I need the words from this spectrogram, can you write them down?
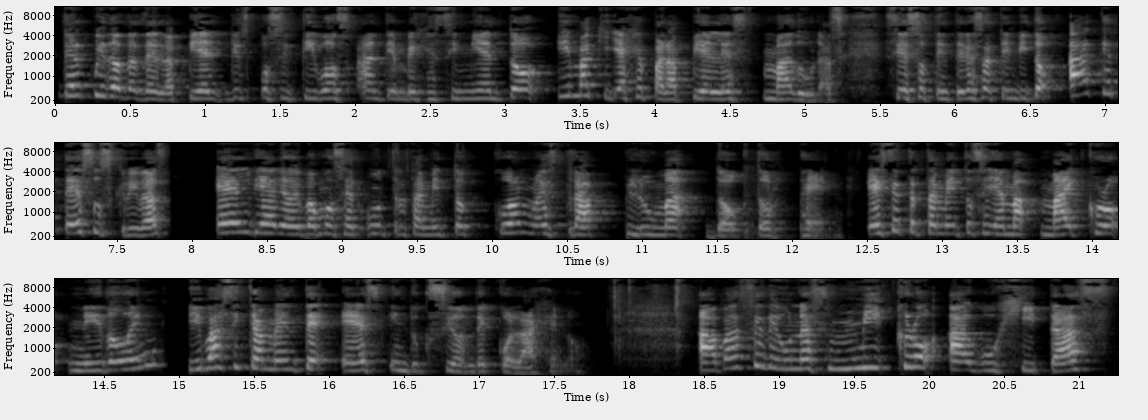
del cuidado de la piel, dispositivos anti-envejecimiento y maquillaje para pieles maduras. Si eso te interesa, te invito a que te suscribas. El día de hoy vamos a hacer un tratamiento con nuestra pluma Dr. Pen. Este tratamiento se llama Micro Needling y básicamente es inducción de colágeno. A base de unas micro agujitas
